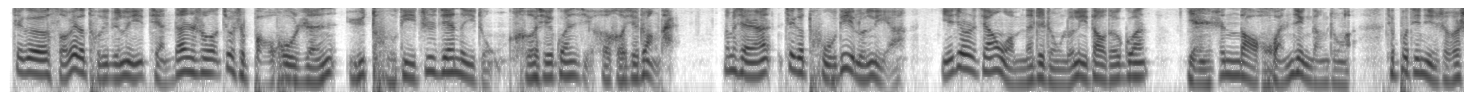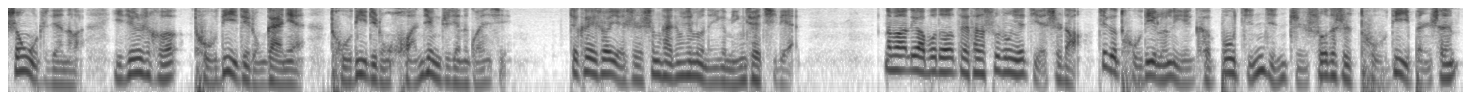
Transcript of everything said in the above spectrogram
这个所谓的土地伦理，简单说就是保护人与土地之间的一种和谐关系和和谐状态。那么显然，这个土地伦理啊，也就是将我们的这种伦理道德观延伸到环境当中了。就不仅仅是和生物之间的了，已经是和土地这种概念、土地这种环境之间的关系。这可以说也是生态中心论的一个明确起点。那么，利奥波德在他的书中也解释到，这个土地伦理可不仅仅只说的是土地本身，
